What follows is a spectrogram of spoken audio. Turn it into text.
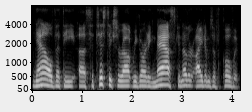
now that the uh, statistics are out regarding masks and other items of COVID?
